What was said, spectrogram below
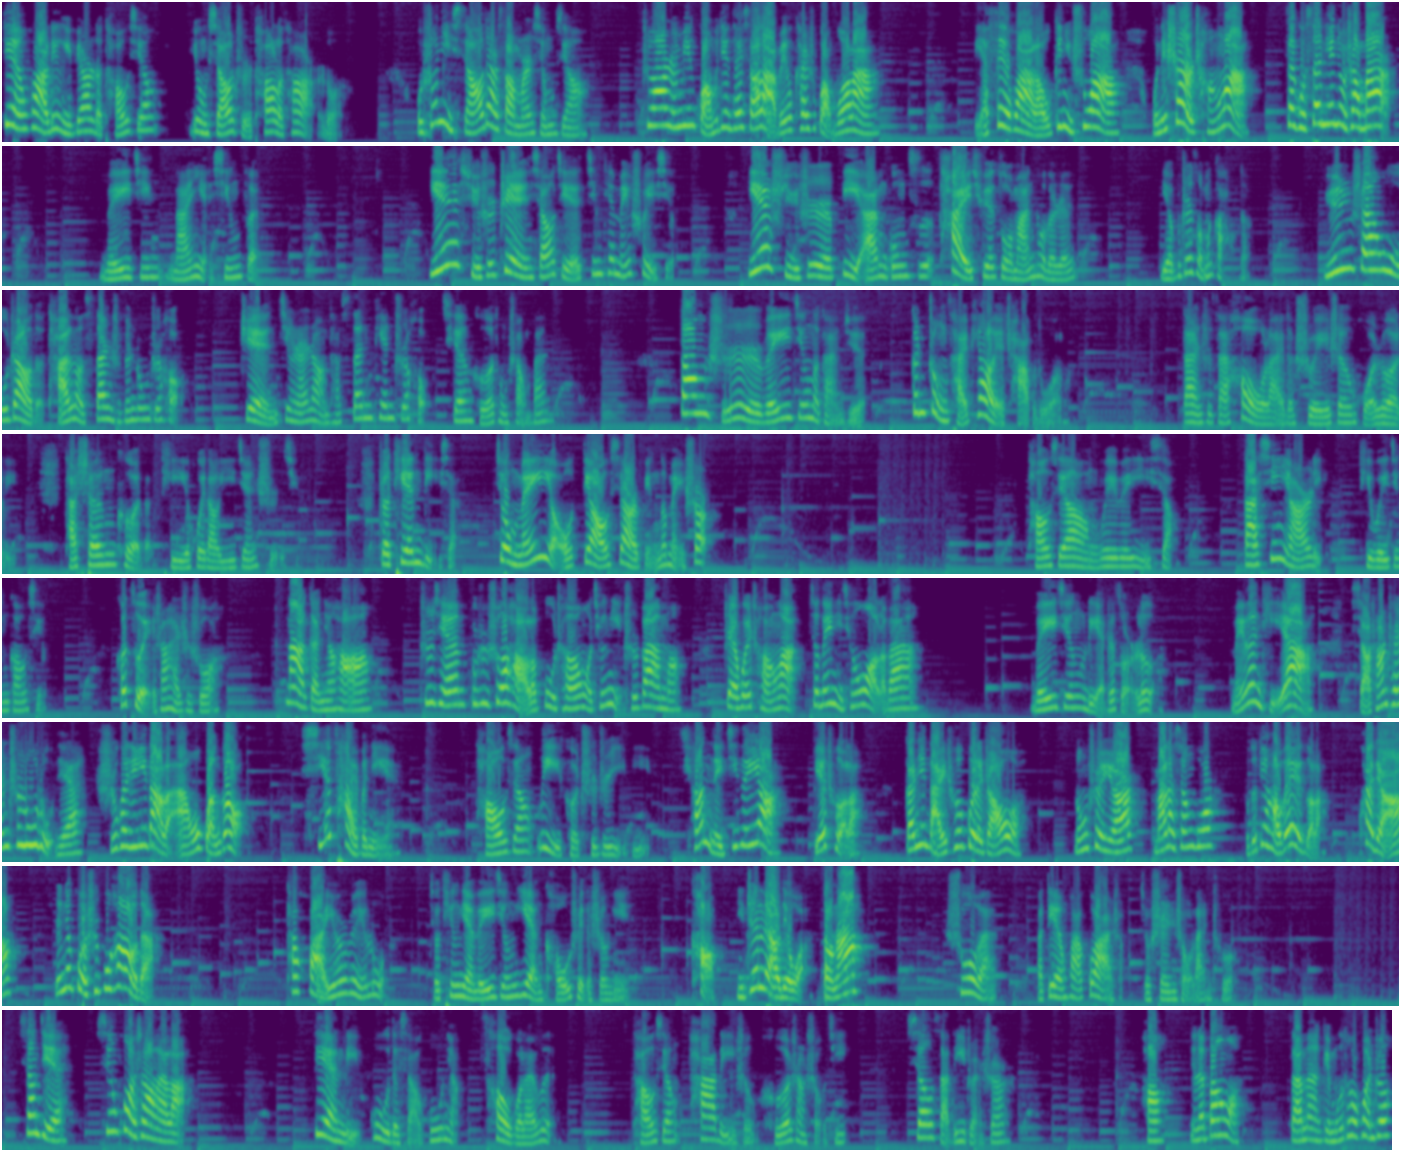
电话另一边的陶香用小指掏了掏耳朵，我说：“你小点嗓门行不行？中央人民广播电台小喇叭又开始广播啦！”别废话了，我跟你说啊。我那事儿成了，再过三天就上班。维京难掩兴奋，也许是 Jane 小姐今天没睡醒，也许是 B.M 公司太缺做馒头的人，也不知怎么搞的。云山雾罩的谈了三十分钟之后，Jane 竟然让他三天之后签合同上班。当时维京的感觉跟中彩票也差不多了。但是在后来的水深火热里，他深刻的体会到一件事情：这天底下就没有掉馅饼的美事儿。陶香微微一笑，打心眼里替维京高兴，可嘴上还是说：“那感情好啊，之前不是说好了不成我请你吃饭吗？这回成了，就得你请我了吧？”维京咧着嘴乐：“没问题呀。”小长城吃卤煮去，十块钱一大碗，我管够。歇菜吧你！陶香立刻嗤之以鼻，瞧你那鸡贼样，别扯了，赶紧打一车过来找我。龙顺园麻辣香锅，我都订好位子了，快点啊，人家过时不候的。他话音未落，就听见维京咽口水的声音。靠，你真了解我，等着啊！说完，把电话挂上，就伸手拦车。香姐。新货上来了，店里雇的小姑娘凑过来问，陶香啪的一声合上手机，潇洒的一转身儿好，你来帮我，咱们给模特换装。”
